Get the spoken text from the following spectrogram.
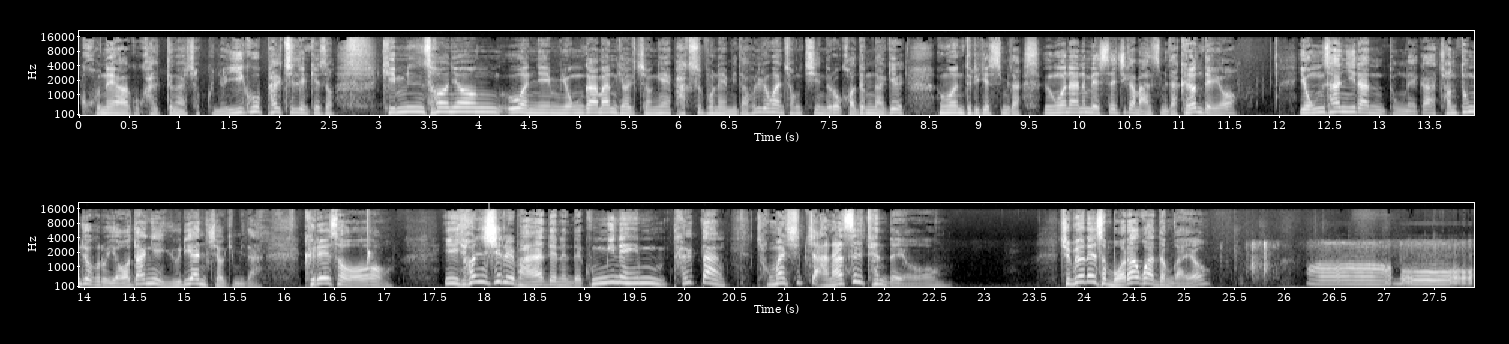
고뇌하고 갈등하셨군요. 2987님께서 김선영 의원님 용감한 결정에 박수 보냅니다. 훌륭한 정치인으로 거듭나길 응원 드리겠습니다. 응원하는 메시지가 많습니다. 그런데요. 용산이란 동네가 전통적으로 여당에 유리한 지역입니다. 그래서 이 현실을 봐야 되는데 국민의힘 탈당 정말 쉽지 않았을 텐데요. 주변에서 뭐라고 하던가요? 어, 뭐,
